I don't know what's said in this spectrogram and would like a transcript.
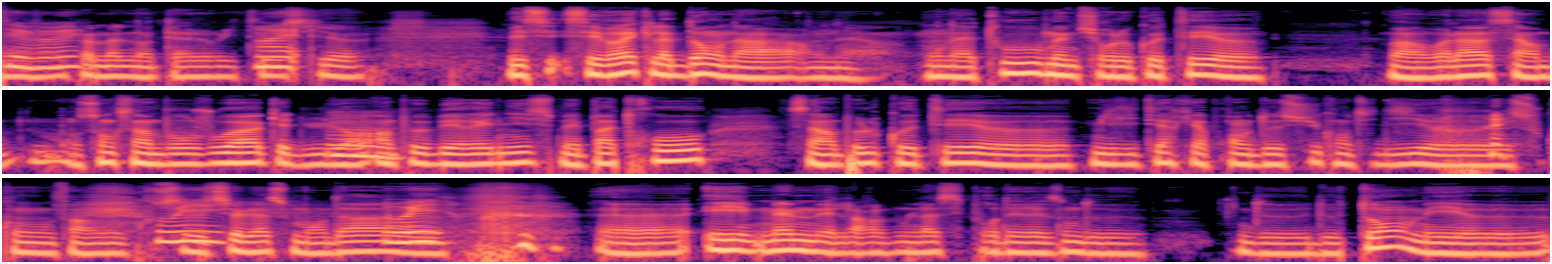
c'est vrai. Pas mal d'intériorité aussi. Euh. Mais c'est vrai que là-dedans, on a, on, a, on a tout, même sur le côté. ben voilà, c'est on sent que c'est un bourgeois qui a du mm. un peu bérénice, mais pas trop. C'est un peu le côté militaire qui reprend le dessus quand il dit sous enfin oui. celui-là sous mandat. Oui. et même alors là, c'est pour des raisons de de, temps, mais euh,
